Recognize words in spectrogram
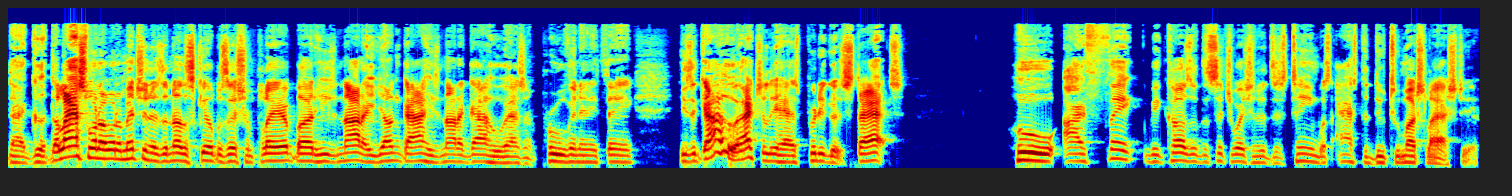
that good. The last one I want to mention is another skill position player, but he's not a young guy. He's not a guy who hasn't proven anything. He's a guy who actually has pretty good stats. Who I think, because of the situation of this team, was asked to do too much last year,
